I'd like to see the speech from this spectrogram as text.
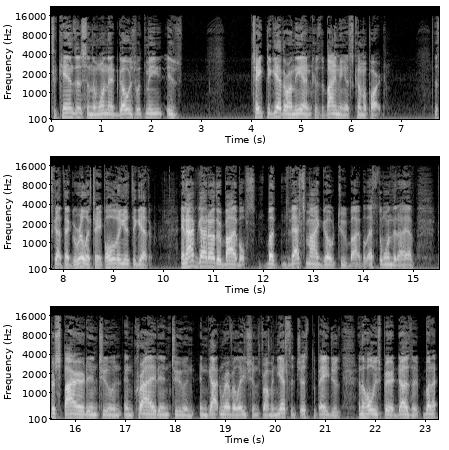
to Kansas and the one that goes with me is taped together on the end because the binding has come apart. It's got that gorilla tape holding it together. And I've got other Bibles, but that's my go to Bible. That's the one that I have perspired into and, and cried into and, and gotten revelations from. And yes, it's just the pages, and the Holy Spirit does it, but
